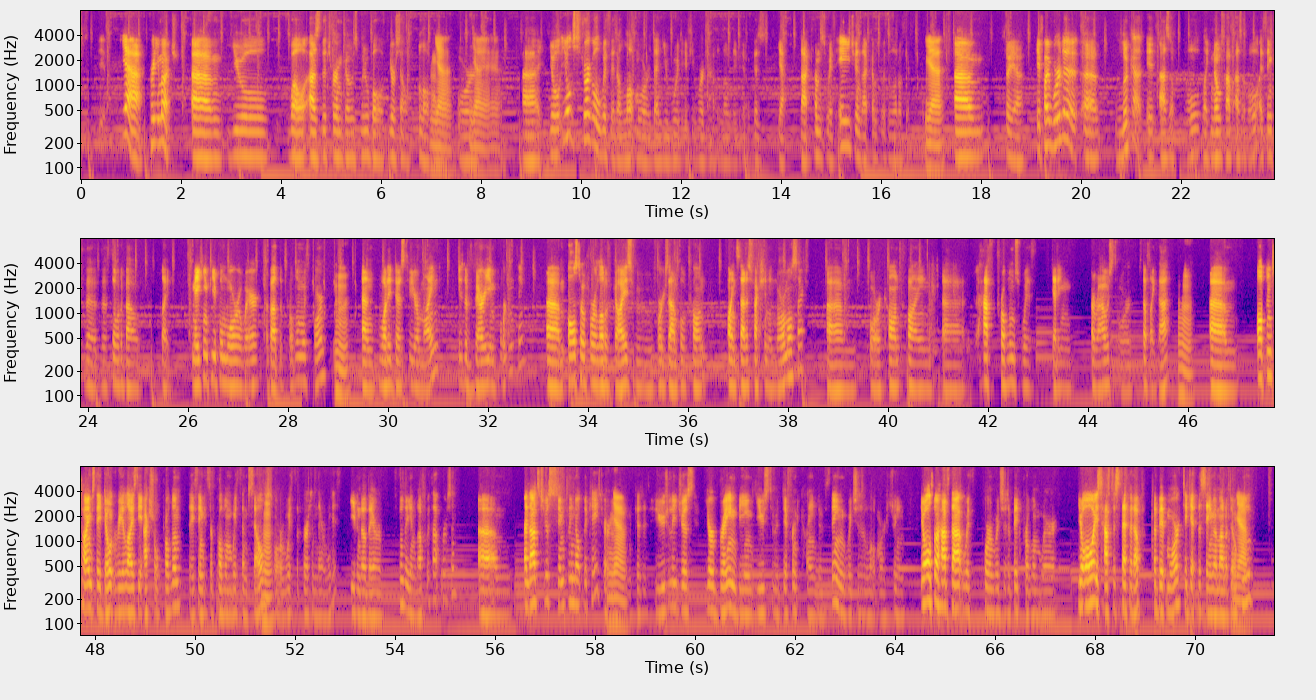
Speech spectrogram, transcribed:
yeah pretty much. Um, you'll well as the term goes blue ball yourself a lot more, yeah. Or yeah yeah, yeah. Uh, you'll you'll struggle with it a lot more than you would if you were to have a low libido. Because yeah that comes with age and that comes with a lot of things. Yeah. Um so yeah. If i were to uh, look at it as a whole, like no fap as a whole, I think the the thought about like making people more aware about the problem with porn mm-hmm. and what it does to your mind is a very important thing. Um, also, for a lot of guys who, for example, can't find satisfaction in normal sex um, or can't find uh, have problems with getting aroused or stuff like that. Mm-hmm. Um, oftentimes they don't realize the actual problem. They think it's a problem with themselves mm-hmm. or with the person they're with, even though they are fully in love with that person. Um, and that's just simply not the case very yeah. often because it's usually just your brain being used to a different kind of thing, which is a lot more extreme. You also have that with porn, which is a big problem where you always have to step it up a bit more to get the same amount of dopamine, yeah.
